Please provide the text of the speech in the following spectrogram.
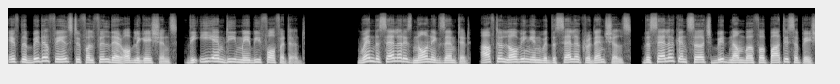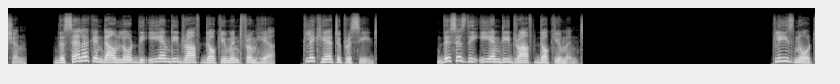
If the bidder fails to fulfill their obligations, the EMD may be forfeited. When the seller is non exempted, after logging in with the seller credentials, the seller can search bid number for participation. The seller can download the EMD draft document from here. Click here to proceed. This is the EMD draft document. Please note,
